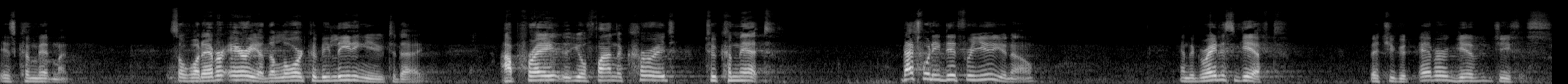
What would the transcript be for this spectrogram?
is commitment. So, whatever area the Lord could be leading you today, I pray that you'll find the courage to commit. That's what He did for you, you know. And the greatest gift that you could ever give Jesus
